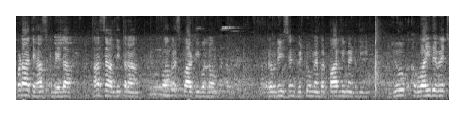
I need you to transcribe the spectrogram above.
ਬੜਾ ਇਤਿਹਾਸਕ ਮੇਲਾ ਹਰ ਸਾਲ ਦੀ ਤਰ੍ਹਾਂ ਕਾਂਗਰਸ ਪਾਰਟੀ ਵੱਲੋਂ ਰਵਨੀਤ ਸਿੰਘ ਬਿੱਟੂ ਮੈਂਬਰ ਪਾਰਲੀਮੈਂਟ ਦੀ ਯੋਗ ਅਗਵਾਈ ਦੇ ਵਿੱਚ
